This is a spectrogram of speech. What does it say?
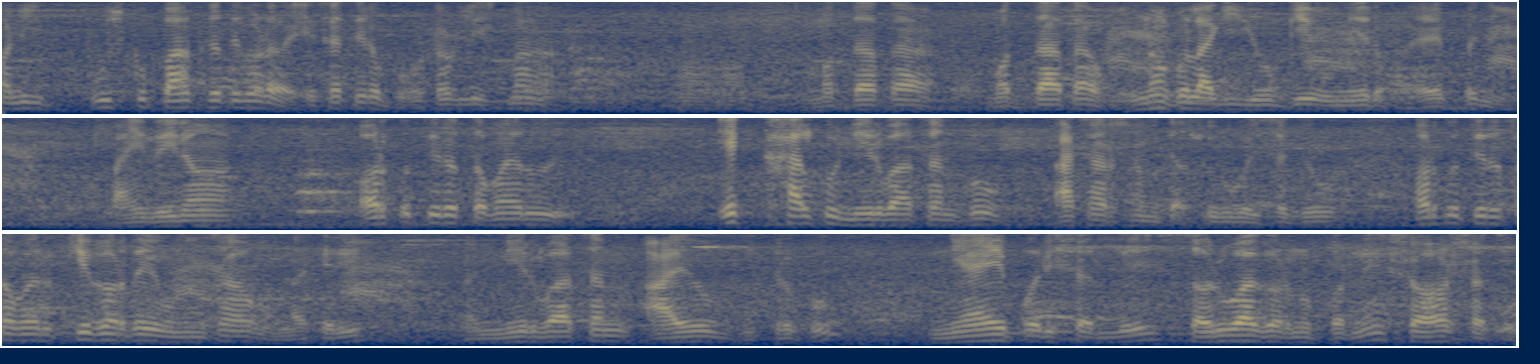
अनि पुसको पाँच गतिबाट एकातिर भोटर लिस्टमा मतदाता मतदाता हुनको लागि योग्य उमेर भए पनि पाइँदैन। अर्कोतिर तपाईँहरू एक खालको निर्वाचनको आचार संहिता सुरु भइसक्यो। अर्कोतिर तपाईँहरू के गर्दै हुनुहुन्छ भन्दाखेरि निर्वाचन आयोगभित्रको न्याय परिषदले सरुवा गर्नुपर्ने सहसचिव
